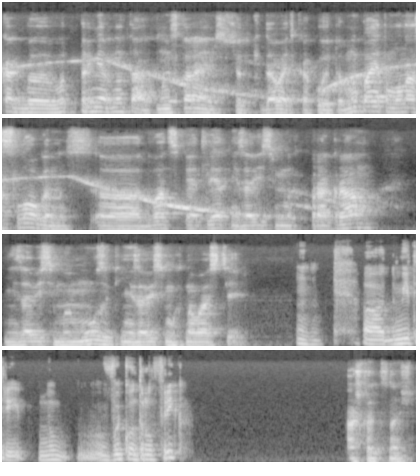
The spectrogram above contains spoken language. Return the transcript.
как бы вот примерно так. Мы стараемся все-таки давать какую-то... Ну, поэтому у нас слоган 25 э, лет независимых программ, независимой музыки, независимых новостей. Угу. А, Дмитрий, ну, вы контрол-фрик? А что это значит?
